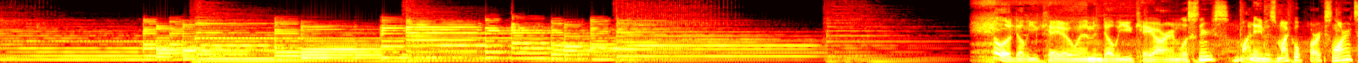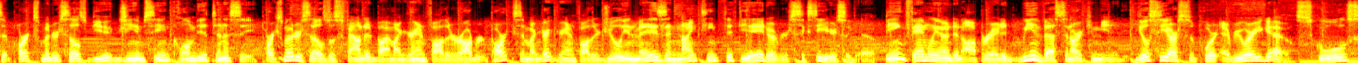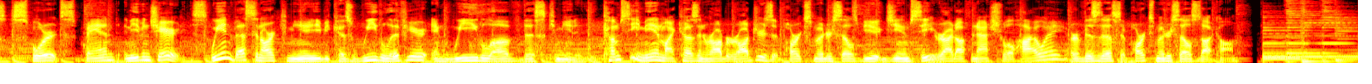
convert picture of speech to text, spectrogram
Hello, WKOM and WKRM listeners. My name is Michael Parks Lawrence at Parks Motor Sales Buick GMC in Columbia, Tennessee. Parks Motor Sales was founded by my grandfather Robert Parks and my great grandfather Julian Mays in 1958, over 60 years ago. Being family owned and operated, we invest in our community. You'll see our support everywhere you go schools, sports, band, and even charities. We invest in our community because we live here and we love this community. Come see me and my cousin Robert Rogers at Parks Motor Sales Buick GMC right off Nashville Highway or visit us at parksmotorsales.com.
